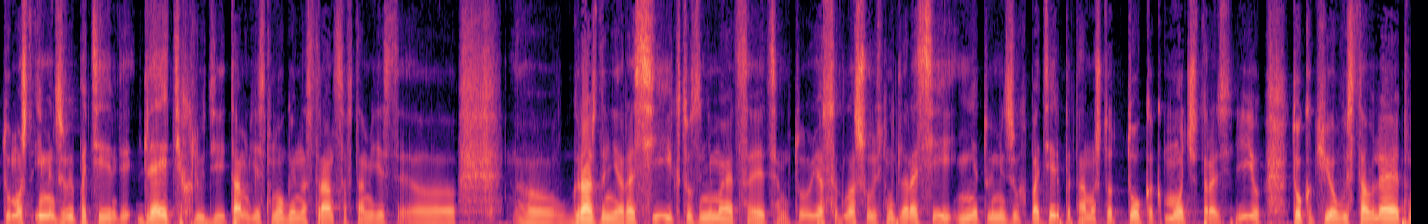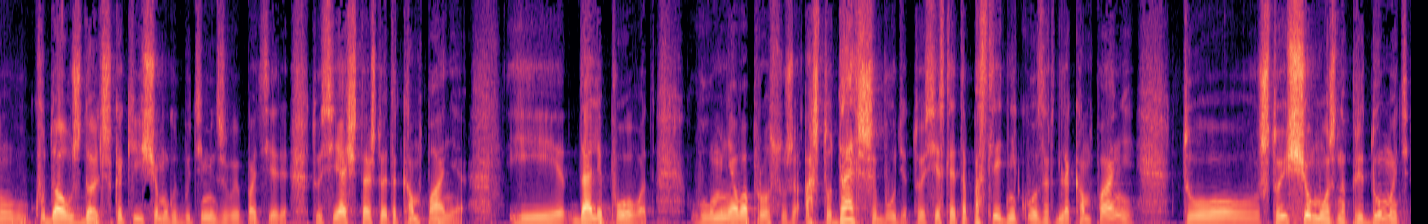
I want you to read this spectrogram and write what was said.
то, может, имиджевые потери для этих людей. Там есть много иностранцев, там есть э, э, граждане России, кто занимается этим, то я соглашусь. Но для России нет имиджевых потерь, потому что то, как мочит Россию, то, как ее выставляет, ну, куда уж дальше, какие еще могут быть имиджевые потери. То есть я считаю, что это компания. И дали повод. У меня вопрос уже, а что дальше будет? То есть если это последний козырь для компании, то что еще можно придумать,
